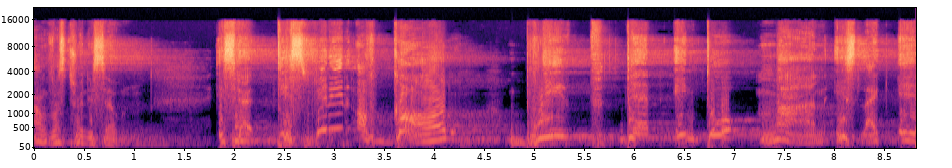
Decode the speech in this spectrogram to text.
and verse 27. He said, The Spirit of God breathed into man is like a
